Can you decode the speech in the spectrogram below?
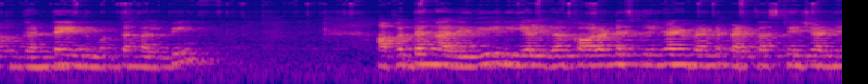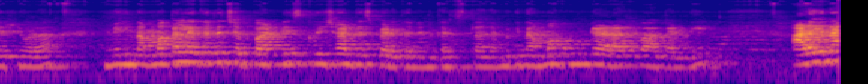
ఒక గంట అయింది మొత్తం కలిపి. అబద్ధం కాదు ఇది రియల్గా కావాలంటే స్క్రీన్ షాట్ ఇవ్వండి పెడతా స్క్రీన్ షాట్ చేసి కూడా. మీకు నమ్మకం లేదంటే చెప్పండి స్క్రీన్ షాట్ చేసి పెడతాను నేను ఖచ్చితంగా. మీకు నమ్మకం ఉంటే అడగబాకండి అడిగినా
